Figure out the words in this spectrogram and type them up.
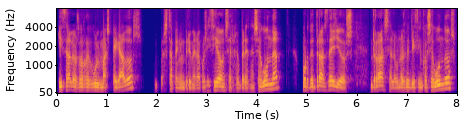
Quizá los dos Red Bull más pegados, Verstappen en primera posición, Sergio Pérez en segunda. Por detrás de ellos, Russell a unos 25 segundos.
